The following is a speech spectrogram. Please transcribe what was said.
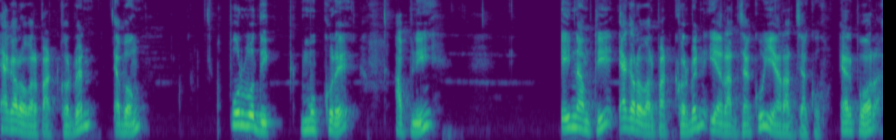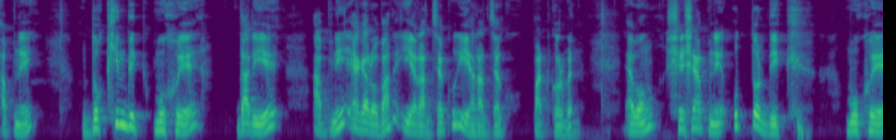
এগারো বার পাঠ করবেন এবং পূর্ব দিক মুখ করে আপনি এই নামটি এগারো বার পাঠ করবেন, ইয়া রাজ্জাকু ইয়া রাজ্জাকু। এরপর আপনি দক্ষিণ দিক মুখ হয়ে দাঁড়িয়ে আপনি এগারো বার ইয়া রাজ্জাকু ইয়া রাজ্জাকু পাঠ করবেন এবং শেষে আপনি উত্তর দিক মুখ হয়ে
